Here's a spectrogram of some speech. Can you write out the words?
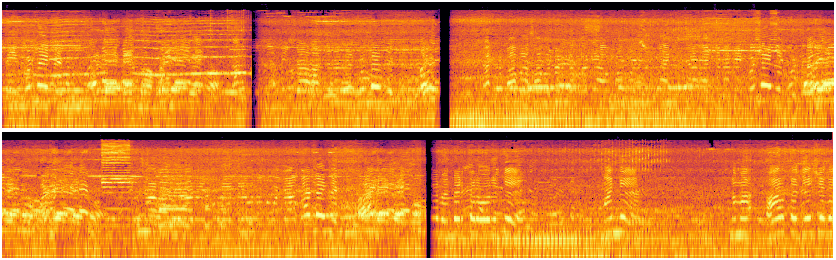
ಕೊಡಲೇಬೇಕು ಅಮಿತ್ ಶಾ ರಾಜೀನಾಮೆ ಕೊಡಲೇಬೇಕು. ಡಾಕ್ಟರ್ ಬಾಬಾ ಸಾಹೇಬ್ ಅಂಬೇಡ್ಕರ್ ಬಗ್ಗೆ ರಾಜೀನಾಮೆ ಕೊಡಲೇಬೇಕು. ಕೊಡಲೇಬೇಕು ಕೊಡಲೇಬೇಕು. ಅಮಿತ್ ಶಾ ರಾಜೀನಾಮೆ ಕೊಡಲೇಬೇಕು ಬಚಾವ್ ಮಾಡಲೇಬೇಕು ಮಾಡಲೇಬೇಕು ಬಾಬಾ ಅಂಬೇಡ್ಕರ್ ಅವರಿಗೆ ಮಾನ್ಯ ನಮ್ಮ ಭಾರತ ದೇಶದ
